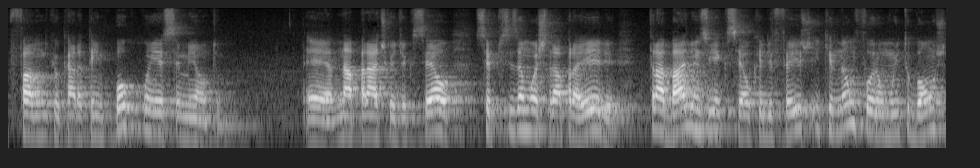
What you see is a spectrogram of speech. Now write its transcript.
falando que o cara tem pouco conhecimento é, na prática de Excel, você precisa mostrar para ele trabalhos em Excel que ele fez e que não foram muito bons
